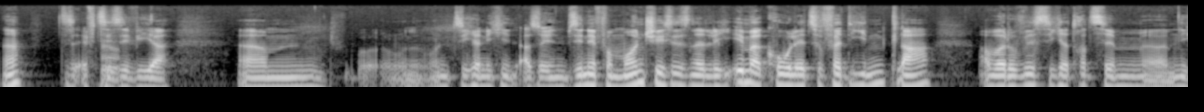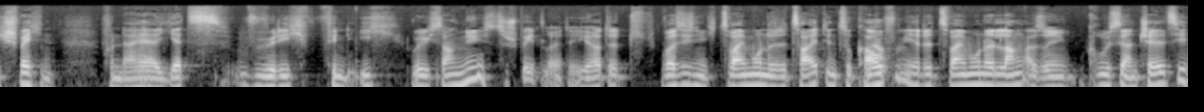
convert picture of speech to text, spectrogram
ne, des FC Ja. Sevilla. Ähm, und sicher nicht, also im Sinne von Monchis ist es natürlich immer Kohle zu verdienen, klar, aber du willst dich ja trotzdem äh, nicht schwächen. Von daher jetzt würde ich, finde ich, würde ich sagen, nee, ist zu spät, Leute. Ihr hattet, weiß ich nicht, zwei Monate Zeit, ihn zu kaufen. Ja. Ihr hattet zwei Monate lang, also Grüße an Chelsea,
